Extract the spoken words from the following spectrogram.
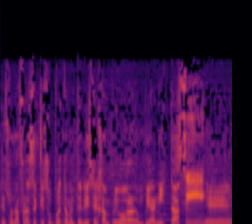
que es una frase que supuestamente le dice Humphrey Bogart un pianista Sí. eh,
